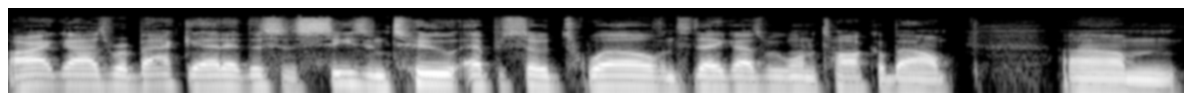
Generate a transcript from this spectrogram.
All right, guys, we're back at it. This is season two, episode 12. And today, guys, we want to talk about um,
